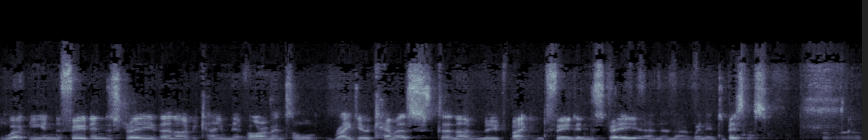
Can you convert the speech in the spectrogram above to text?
working in the food industry, then I became the environmental radiochemist, and I moved back into the food industry, and then I went into business. Oh, wow.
